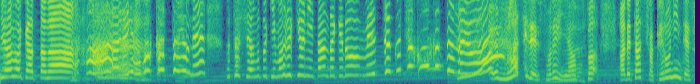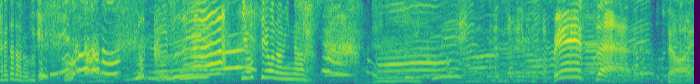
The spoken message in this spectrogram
やばかったな。あれやばかったよね。私あの時マルキューにいたんだけどめちゃくちゃ怖かったんだよ。えマジで？それやっばあれ確かテロ認定されただろ。うえそうなの？うわくず気をつけようなみんな。ウィッスってあれ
